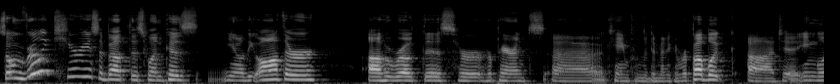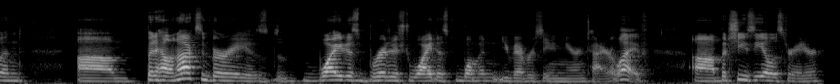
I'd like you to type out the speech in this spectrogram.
So I'm really curious about this one because you know the author uh, who wrote this, her her parents uh, came from the Dominican Republic uh, to England. Um, but Helen Oxenbury is the whitest British, whitest woman you've ever seen in your entire life. Uh, but she's the illustrator,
